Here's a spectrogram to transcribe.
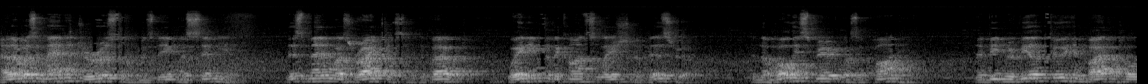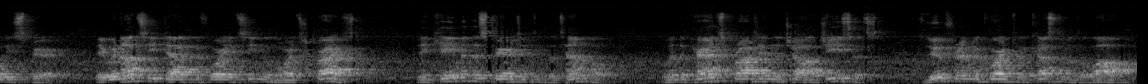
Now there was a man in Jerusalem whose name was Simeon. This man was righteous and devout, waiting for the consolation of Israel. And the Holy Spirit was upon him, and being revealed to him by the Holy Spirit, they would not see death before he had seen the Lord's Christ. He came in the Spirit into the temple. When the parents brought in the child Jesus, to do for him according to the custom of the law,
